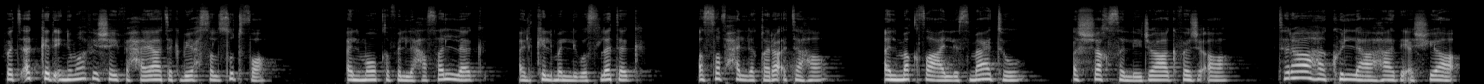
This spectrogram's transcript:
فتأكد إنه ما في شيء في حياتك بيحصل صدفة. الموقف اللي حصل لك الكلمة اللي وصلتك الصفحة اللي قرأتها. المقطع اللي سمعته الشخص اللي جاك فجأة تراها كلها هذه أشياء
